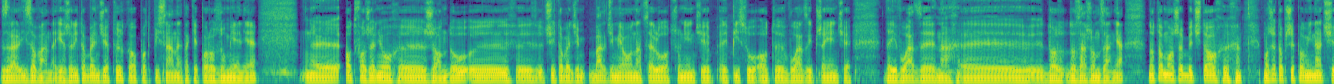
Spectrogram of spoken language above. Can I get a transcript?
zrealizowane. Jeżeli to będzie tylko podpisane takie porozumienie e, o tworzeniu e, rządu, e, e, czyli to będzie bardziej miało na celu odsunięcie e, PiSu od władzy i przejęcie tej władzy na, e, do, do zarządzania, no to może być to, może to przypominać e,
